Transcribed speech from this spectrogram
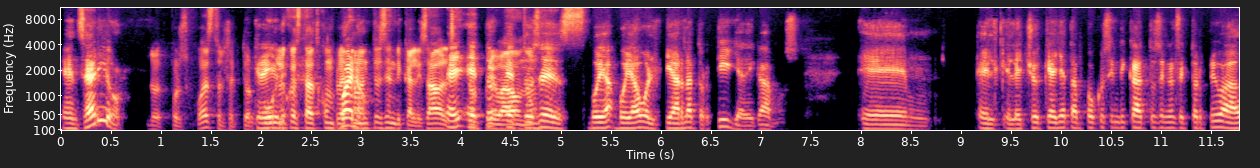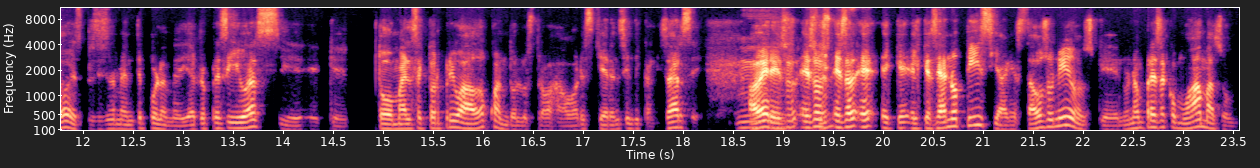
¿En serio? por supuesto, el sector público está completamente sindicalizado, el eh, sector privado Entonces, voy, a, voy a voltear la tortilla, digamos. Em, el, el, hecho de que haya tan pocos sindicatos en el sector privado es precisamente por las medidas represivas y, que toma el sector privado cuando los trabajadores quieren sindicalizarse. A ver, eso, eso, eh, eh, que, el que sea noticia en Estados Unidos, que en una empresa como Amazon,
